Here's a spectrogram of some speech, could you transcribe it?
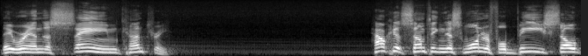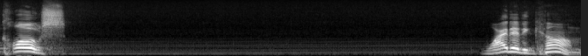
They were in the same country. How could something this wonderful be so close? Why did he come?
